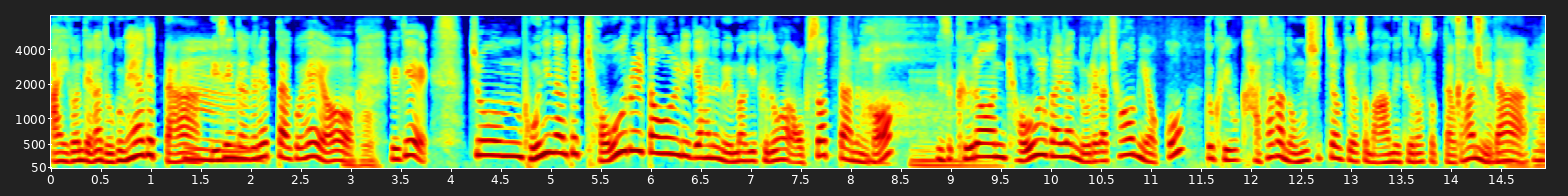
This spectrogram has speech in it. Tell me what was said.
아 이건 내가 녹음해야겠다 음. 이 생각을 했다고 해요. 어허. 그게 좀 본인한테 겨울을 떠올리게 하는 음악이 그동안 없었다는 거. 음. 그래서 그런 겨울 관련 노래가 처음이었고 또 그리고 가사가 너무 시적이어서 마음에 들었었다고 합니다. 음.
